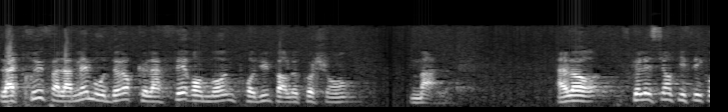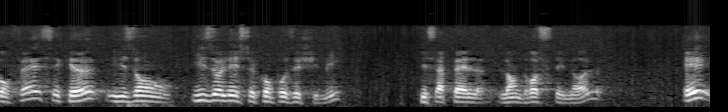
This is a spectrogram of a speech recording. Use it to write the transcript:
La truffe a la même odeur que la phéromone produite par le cochon mâle. Alors, ce que les scientifiques ont fait, c'est qu'ils ont isolé ce composé chimique qui s'appelle l'androsténol et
